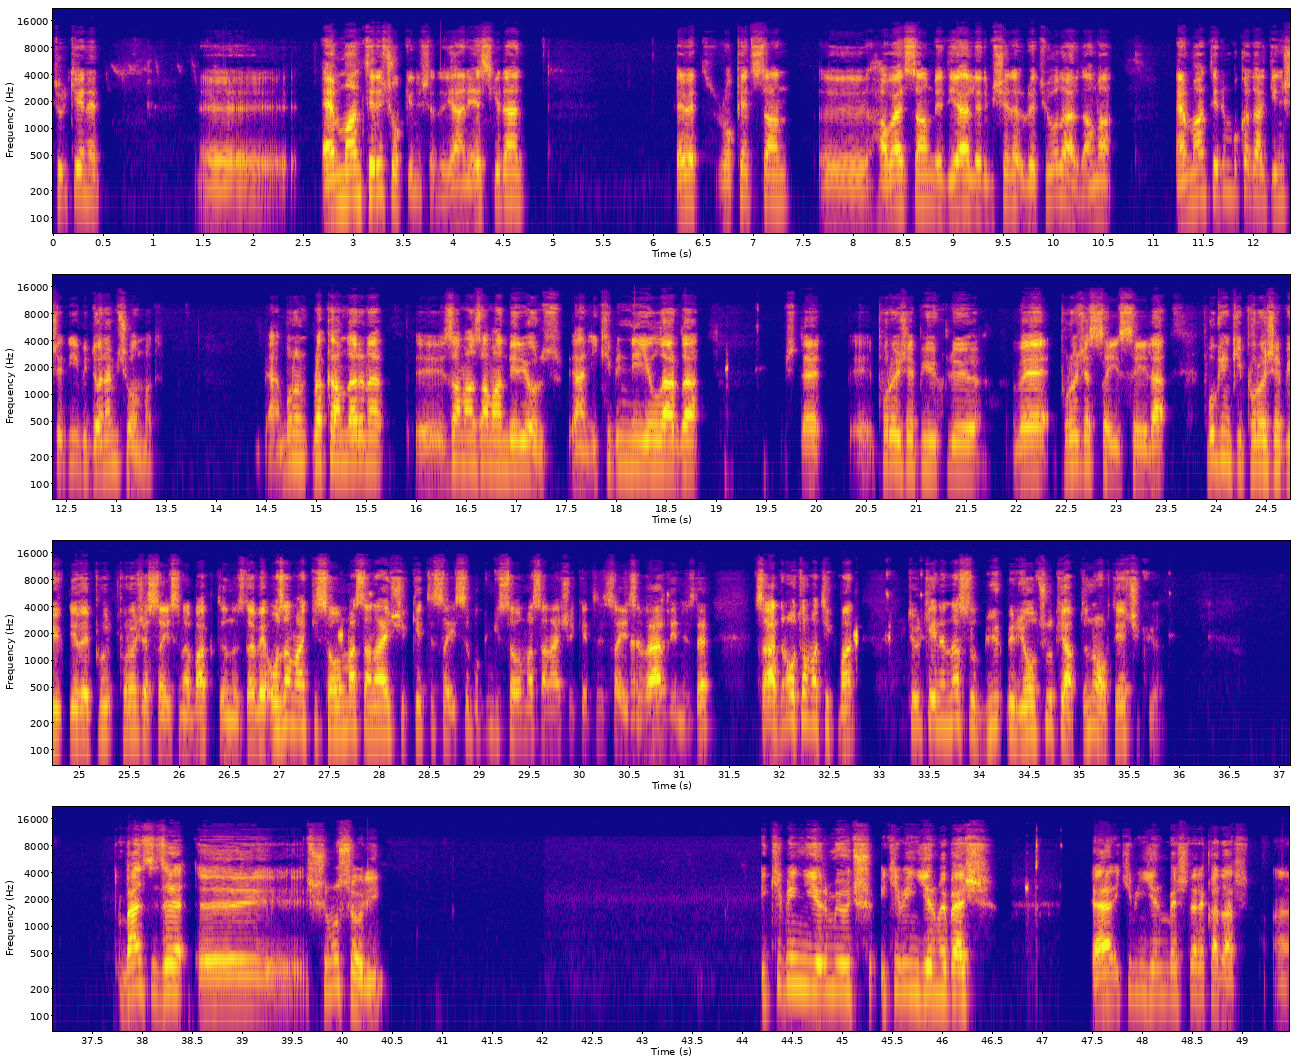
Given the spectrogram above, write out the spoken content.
Türkiye'nin e, envanteri çok genişledi. Yani eskiden evet Roketsan, e, Havelsan ve diğerleri bir şeyler üretiyorlardı ama envanterin bu kadar genişlediği bir dönem hiç olmadı. Yani bunun rakamlarını e, zaman zaman veriyoruz. Yani 2000'li yıllarda işte e, proje büyüklüğü ve proje sayısıyla bugünkü proje büyüklüğü ve pro- proje sayısına baktığınızda ve o zamanki savunma sanayi şirketi sayısı bugünkü savunma sanayi şirketi sayısı verdiğinizde zaten otomatikman Türkiye'nin nasıl büyük bir yolculuk yaptığını ortaya çıkıyor. Ben size e, şunu söyleyeyim. 2023, 2025 eğer 2025'lere kadar e,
